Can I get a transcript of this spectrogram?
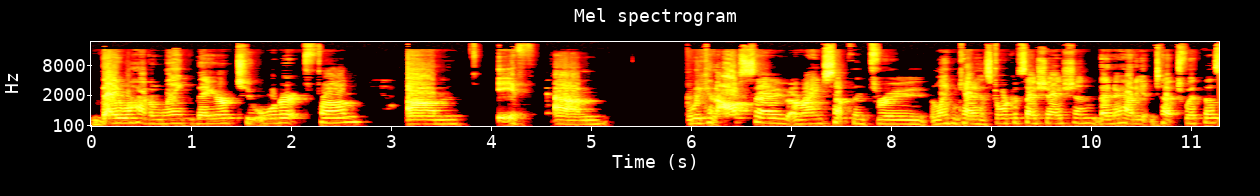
they will have a link there to order it from. Um, if um, we can also arrange something through the Lincoln County Historic Association. They know how to get in touch with us.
